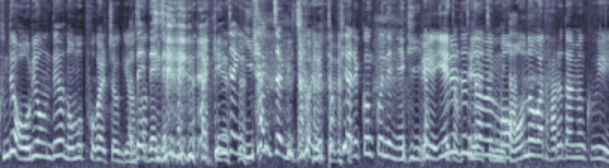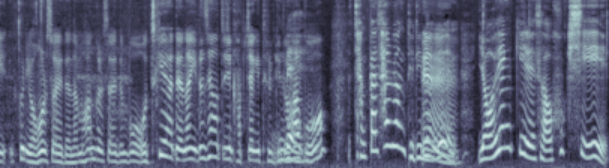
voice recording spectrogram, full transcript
근데 어려운데요. 너무 포괄적이어서 네네네. 네, 네. 굉장히 이상적이죠. 유토피아를 꿈꾸는 얘기. 예, 예를 든다면 뭐 언어가 다르다면 그게 그걸 영어를 써야 되나 뭐 한글 써야 되나 뭐 어떻게 해야 되나 이런 생각도 지금 갑자기 들기도 네. 하고. 잠깐 설명드리면은 네. 여행길에서 혹시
